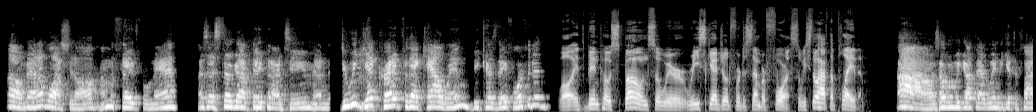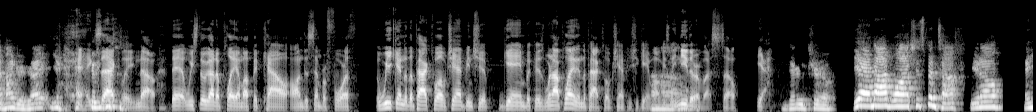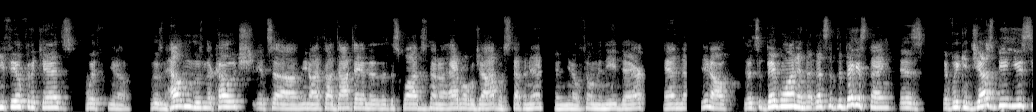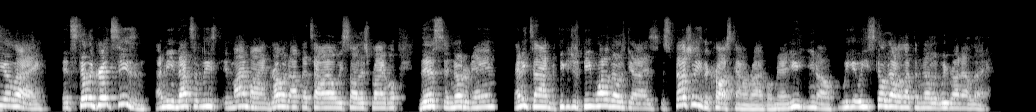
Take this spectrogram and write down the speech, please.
Oh man, I've watched it all. I'm a faithful man. As I still got faith in our team. And do we get credit for that Cal win because they forfeited? Well, it's been postponed, so we're rescheduled for December 4th. So we still have to play them. Ah, I was hoping we got that win to get to 500, right? exactly. no, they, we still got to play them up at Cal on December 4th, the weekend of the Pac-12 championship game, because we're not playing in the Pac-12 championship game. Obviously, uh, neither of us. So, yeah. Very true. Yeah, no, I've watched. It's been tough, you know, and you feel for the kids with, you know, losing Helton, losing their coach. It's uh, you know, I thought Donte and the, the, the squad's done an admirable job of stepping in and you know filling the need there. And uh, you know, it's a big one, and that's the, the biggest thing is if we can just beat UCLA, it's still a great season. I mean, that's at least in my mind. Growing up, that's how I always saw this rival. This and Notre Dame. Anytime, if you could just beat one of those guys, especially the crosstown rival, man, you you know, we we still got to let them know that we run LA.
